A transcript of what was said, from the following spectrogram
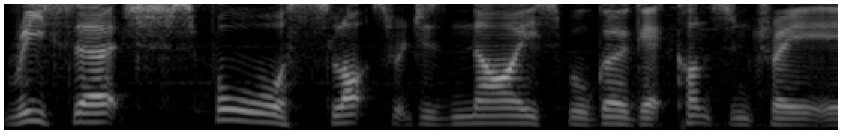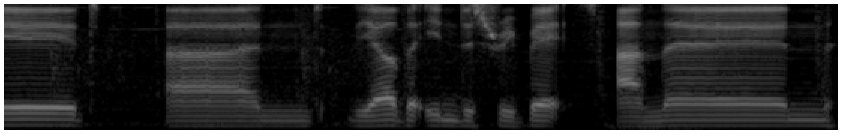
Research four slots, which is nice. We'll go get concentrated and the other industry bits, and then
